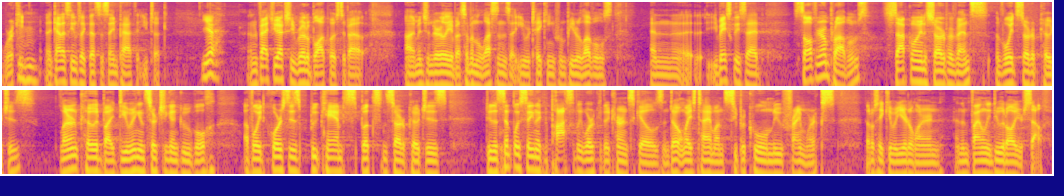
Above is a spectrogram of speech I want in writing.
working. And it kind of seems like that's the same path that you took. Yeah. And in fact, you actually wrote a blog post about, I mentioned earlier about some of the lessons that you were taking from Pieter Levels. And uh, you basically said, solve your own problems, stop going to startup events, avoid startup coaches, learn code by doing and searching on Google, avoid courses, boot camps, books, and startup coaches. Do the simplest thing that could possibly work with your current skills, and don't waste time on super cool new frameworks that'll take you a year to learn. And then finally, do it all yourself.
